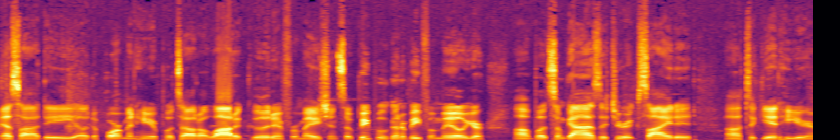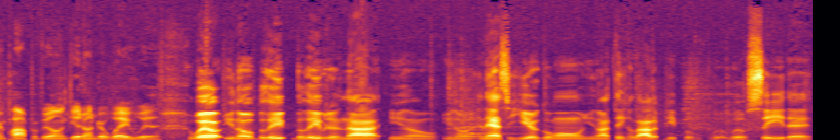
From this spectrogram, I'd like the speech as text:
SID uh, department here puts out a lot of good information, so people are going to be familiar, uh, but some guys that you're excited uh, to get here in Poplarville and get underway with. Well, you know, believe believe it or not, you know, you know, and as the year go on, you know, I think a lot of people w- will see that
